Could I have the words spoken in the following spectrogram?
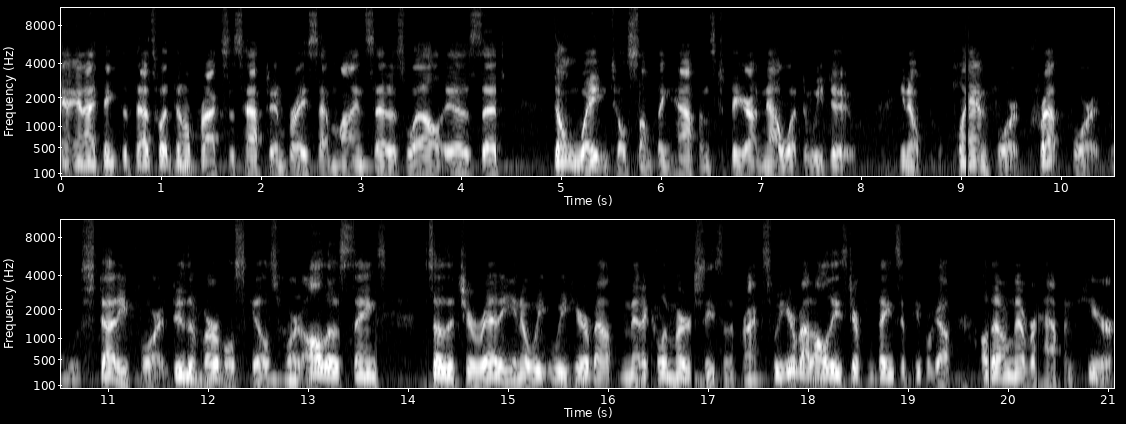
And, and I think that that's what dental practices have to embrace that mindset as well is that don't wait until something happens to figure out now what do we do. You know, plan for it, prep for it, study for it, do the verbal skills for it, all those things so that you're ready. You know, we, we hear about medical emergencies in the practice. We hear about all these different things that people go, oh, that'll never happen here.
